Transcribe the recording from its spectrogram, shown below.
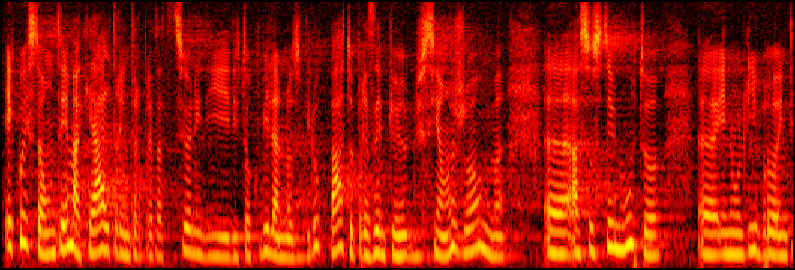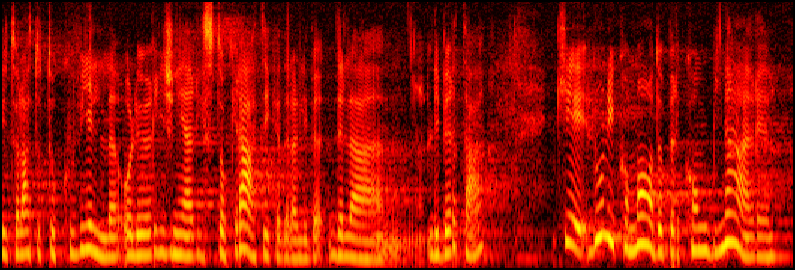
E questo è un tema che altre interpretazioni di, di Tocqueville hanno sviluppato, per esempio Lucien Jaume eh, ha sostenuto eh, in un libro intitolato Tocqueville o le origini aristocratiche della, liber- della mm, libertà, che l'unico modo per combinare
